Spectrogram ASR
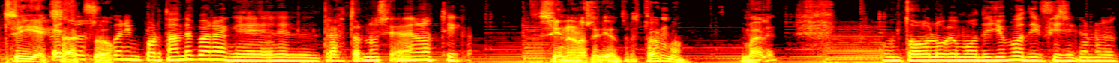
Sí, Eso es exacto. súper importante para que el trastorno sea diagnosticado. Si no, no sería un trastorno, ¿vale? Con todo lo que hemos dicho, pues difícil que no.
